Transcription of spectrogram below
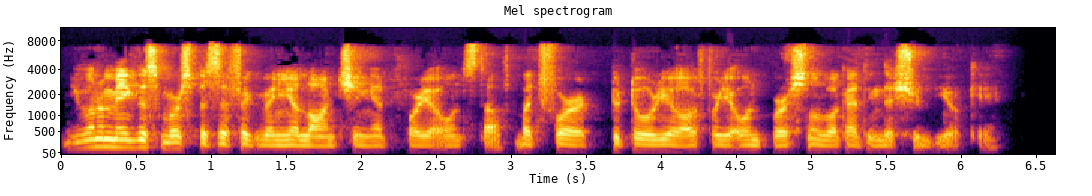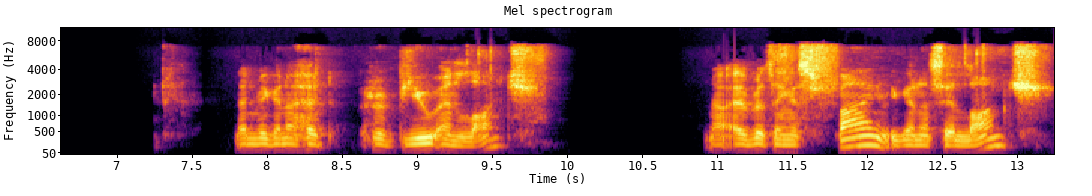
you want to make this more specific when you're launching it for your own stuff, but for tutorial or for your own personal work, I think this should be okay. Then we're going to hit review and launch. Now everything is fine. We're going to say launch.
